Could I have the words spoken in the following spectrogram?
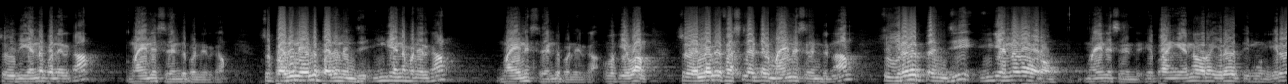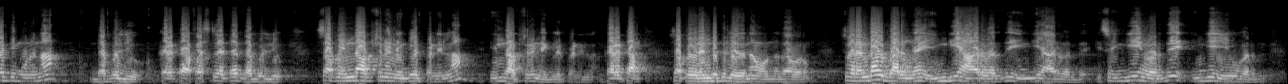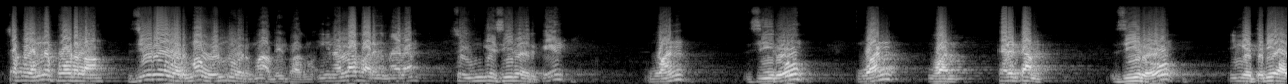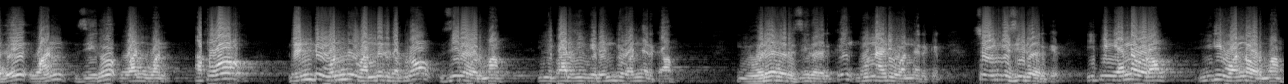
ஸோ இது என்ன பண்ணியிருக்கான் மைனஸ் ரெண்டு பண்ணியிருக்கான் ஸோ பதினேழு பதினஞ்சு. இங்கே என்ன பண்ணியிருக்கான் மைனஸ் ரெண்டு பண்ணிருக்கான் ஓகேவா ஸோ எல்லாமே ஃபர்ஸ்ட் லெட்டர் மைனஸ் ரெண்டுனா ஸோ இருபத்தஞ்சு இங்க என்னதான் வரும்? மைனஸ் ரெண்டு. இப்போ இங்க என்ன வரும்? இருபத்தி மூணு இருபத்தி மூணுனா டபிள்யூ கரெக்டா ஃபர்ஸ்ட் லெட்டர் டபிள்யூ ஸோ அப்போ இந்த ஆப்ஷனை நெக்லெக்ட் பண்ணிடலாம். இந்த ஆப்ஷனை நெக்லெக்ட் பண்ணிடலாம். கரெக்டா ஸோ அப்போ ரெண்டுத்துல எதுனா ஒன்று தான் வரும். ஸோ ரெண்டாவது பாருங்க. இங்கேயும் ஆறு வருது இங்கேயும் ஆறு வருது. ஸோ இங்கேயும் வருது இங்கேயும் யூ வருது. ஸோ அப்போ என்ன போடலாம்? ஜீரோ வருமா ஒன்று வருமா அப்படின்னு பார்க்கணும். இங்க நல்லா பாருங்க மேல. ஸோ இங்கே ஜீரோ இருக்கு. ஒன் ஜீரோ ஒன் ஒன் கரெக்டா ஜீரோ இங்க தெரியாது. ஒன் ஜீரோ ஒன் ஒன் அப்போ ரெண்டு ஒன்னு வந்ததுக்கு அப்புறம் ஜீரோ வருமா? இங்க பாருங்க இங்க ரெண்டு ஒன்னு இருக்கா? இங்க ஒரே ஒரு ஜீரோ இருக்கு. முன்னாடி ஒன்னு இருக்கு. ஸோ இங்க ஜீரோ இருக்கு. இப்போ இங்க என்ன வரும்? இங்கேயும் ஒன்னு வருமா?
